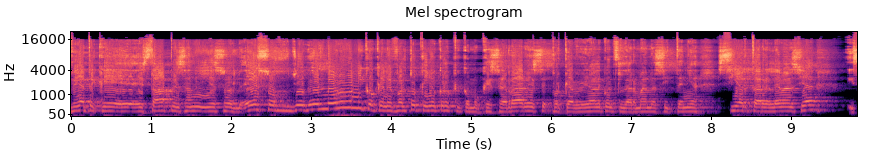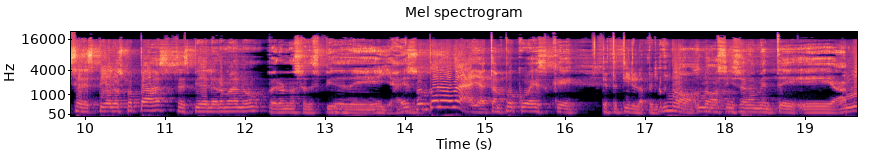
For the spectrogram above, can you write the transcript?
Fíjate que estaba pensando y eso, eso yo, es lo único que le faltó que yo creo que como que cerrar ese, porque al final de cuentas la hermana sí tenía cierta relevancia y se despide de los papás, se despide del hermano, pero no se despide de ella. Eso, pero vaya, tampoco es que... Que te tire la película. No, no, sinceramente, eh, a mí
